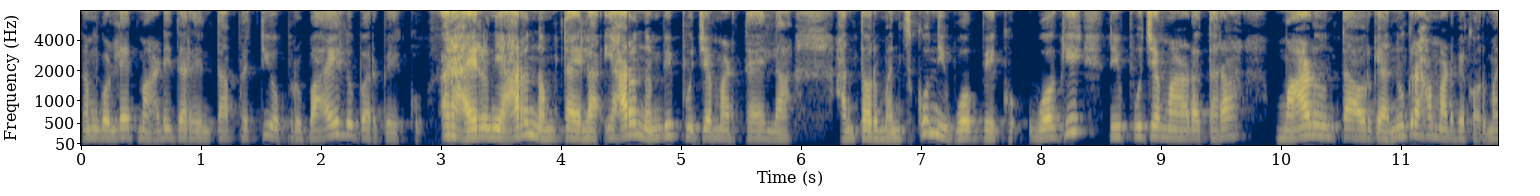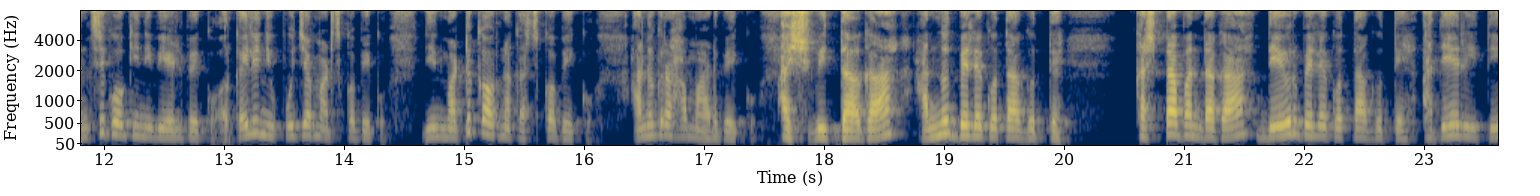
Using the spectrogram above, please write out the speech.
ನಮ್ಗೆ ಒಳ್ಳೇದು ಮಾಡಿದ್ದಾರೆ ಅಂತ ಪ್ರತಿಯೊಬ್ಬರು ಬಾಯಲ್ಲೂ ಬರಬೇಕು. ರಾಯರನ್ನು ಯಾರೂ ನಂಬ್ತಾ ಇಲ್ಲ. ಯಾರೂ ನಂಬಿ ಪೂಜೆ ಮಾಡ್ತಾ ಇಲ್ಲ. ಅಂಥವ್ರ ಮನ್ಸಿಗೂ ನೀವು ಹೋಗಬೇಕು. ಹೋಗಿ ನೀವು ಪೂಜೆ ಮಾಡೋ ಥರ ಮಾಡು ಅಂತ ಅವ್ರಿಗೆ ಅನುಗ್ರಹ ಮಾಡಬೇಕು. ಅವ್ರ ಮನಸ್ಸಿಗೆ ಹೋಗಿ ನೀವು ಹೇಳಬೇಕು. ಅವ್ರ ಕೈಲಿ ನೀವು ಪೂಜೆ ಮಾಡಿಸ್ಕೋಬೇಕು. ನಿನ್ನ ಮಟ್ಟಕ್ಕೆ ಅವ್ರನ್ನ ಕರ್ಸ್ಕೋಬೇಕು. ಅನುಗ್ರಹ ಮಾಡಬೇಕು. ಅಶ್ವಿದ್ದಾಗ ಅನ್ನದ ಬೆಲೆ ಗೊತ್ತಾಗುತ್ತೆ. ಕಷ್ಟ ಬಂದಾಗ ದೇವ್ರ ಬೆಲೆ ಗೊತ್ತಾಗುತ್ತೆ. ಅದೇ ರೀತಿ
